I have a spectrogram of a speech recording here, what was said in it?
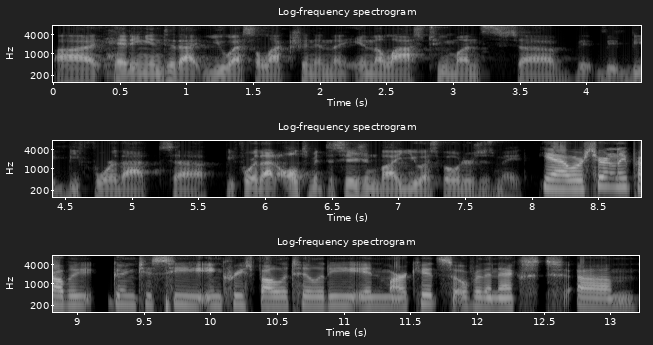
uh, heading into that U.S. election in the in the last two months uh, b- b- before that uh, before that ultimate decision by U.S. voters is made. Yeah, we're certainly probably going to see increased volatility in markets over the next. Um,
